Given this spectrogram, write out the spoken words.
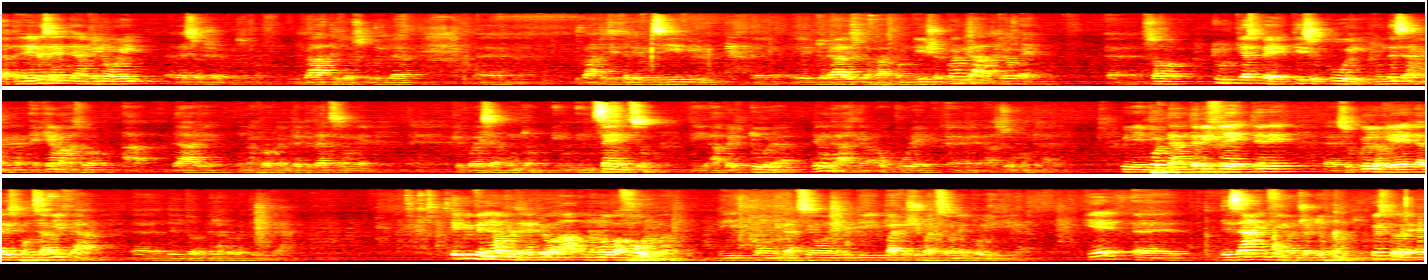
Da tenere presente anche noi, adesso c'è questo dibattito sui eh, dibattiti televisivi eh, elettorali sulla part condition e quant'altro, eh, sono tutti aspetti su cui un designer è chiamato a dare una propria interpretazione eh, che può essere appunto in, in, senso apertura democratica oppure eh, al suo contrario. Quindi è importante riflettere eh, su quello che è la responsabilità del, della propria attività. E qui veniamo per esempio a una nuova forma di comunicazione e di partecipazione politica, che è eh, design fino a un certo punto. Questo è,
